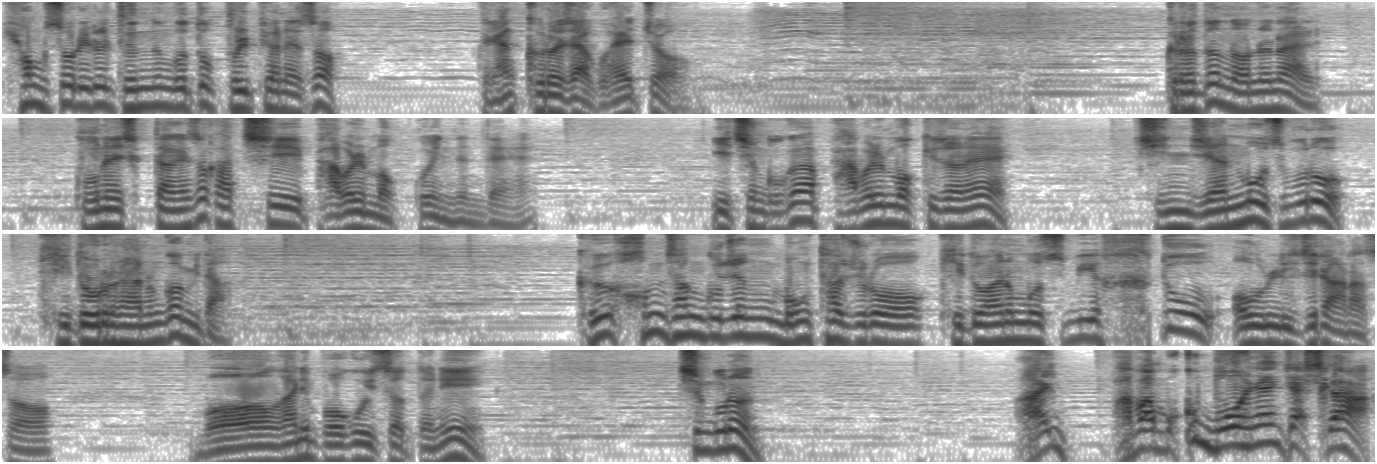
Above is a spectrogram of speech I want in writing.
형 소리를 듣는 것도 불편해서 그냥 그러자고 했죠. 그러던 어느 날 구내 식당에서 같이 밥을 먹고 있는데 이 친구가 밥을 먹기 전에 진지한 모습으로 기도를 하는 겁니다. 그 험상궂은 몽타주로 기도하는 모습이 하도 어울리질 않아서 멍하니 보고 있었더니 친구는 아이 밥 안 먹고 뭐하냐 이 자식아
